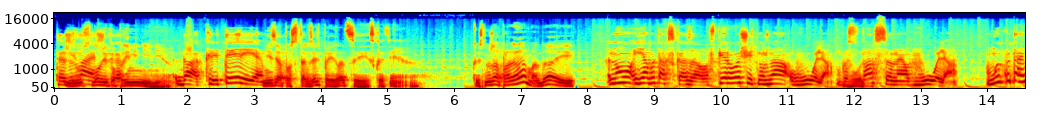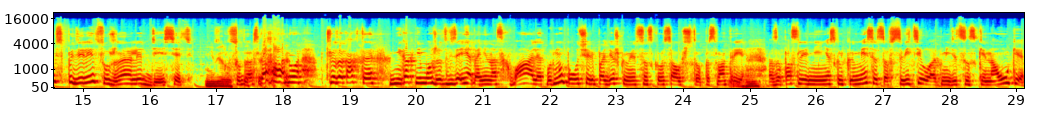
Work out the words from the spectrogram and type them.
Ты же и знаешь, условий по применению. Да, критерии. Нельзя просто так взять, поиграться и сказать, то есть нужна программа, да, и ну, я бы так сказала. В первую очередь нужна воля, государственная воля. воля. Мы пытаемся поделиться уже, наверное, лет 10. Не берут. Да, но что-то как-то никак не может взять. Нет, они нас хвалят. Вот мы получили поддержку медицинского сообщества. Посмотри, угу. за последние несколько месяцев светило от медицинской науки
